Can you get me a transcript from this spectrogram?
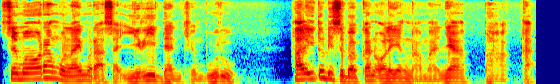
Semua orang mulai merasa iri dan cemburu Hal itu disebabkan oleh yang namanya bakat.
